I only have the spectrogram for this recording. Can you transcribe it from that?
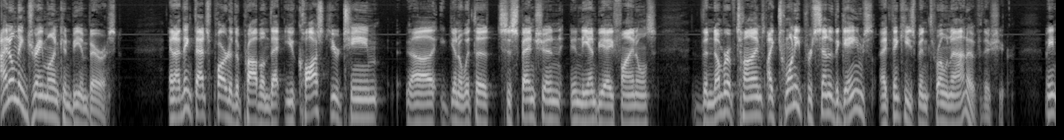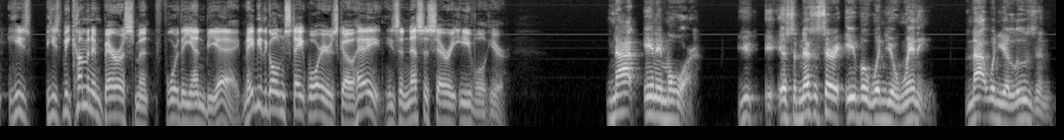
I don't think Draymond can be embarrassed. And I think that's part of the problem that you cost your team uh, you know, with the suspension in the NBA Finals, the number of times, like twenty percent of the games, I think he's been thrown out of this year. I mean, he's he's become an embarrassment for the NBA. Maybe the Golden State Warriors go, "Hey, he's a necessary evil here." Not anymore. You, it's a necessary evil when you're winning, not when you're losing.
